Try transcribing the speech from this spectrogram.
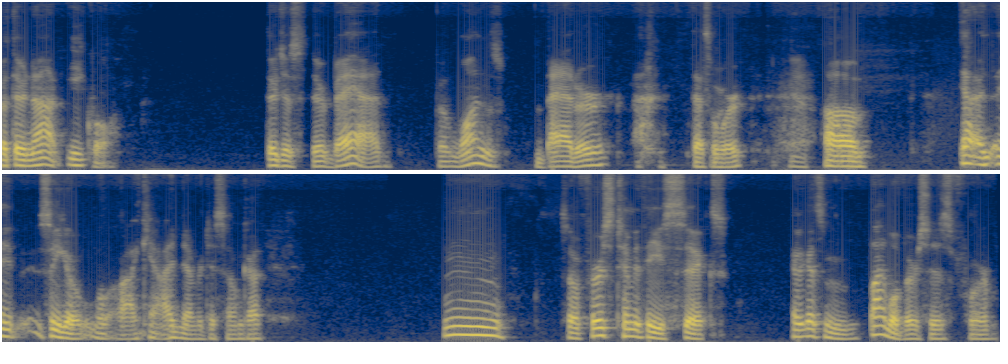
but they're not equal. They're just they're bad, but one's badder. That's a word. Yeah. Um, yeah. And, and so you go. Well, I can't. I'd never disown God. Hmm. so First Timothy six. We got some Bible verses for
